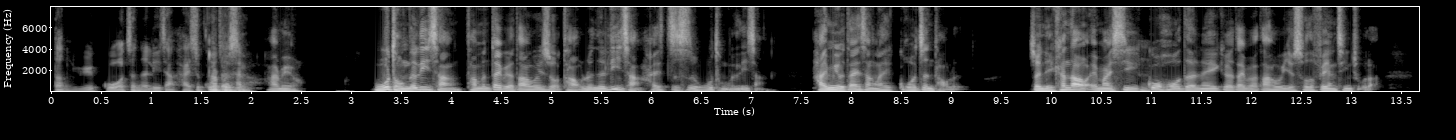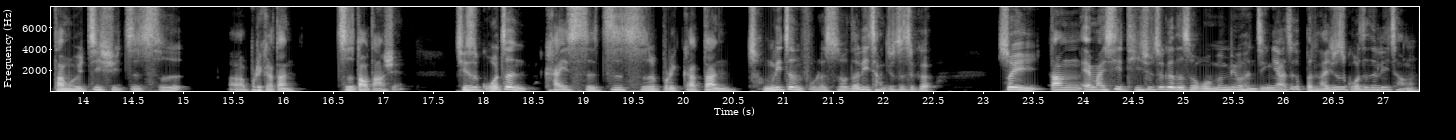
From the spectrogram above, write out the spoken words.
等于国政的立场，还是国政还还没有？乌统的立场，他们代表大会所讨论的立场，还只是乌统的立场，还没有带上来国政讨论。所以你看到 MIC 过后的那个代表大会也说的非常清楚了。他们会继续支持啊布里卡旦，直到大选。其实国政开始支持布里卡旦成立政府的时候的立场就是这个，所以当 MIC 提出这个的时候，我们没有很惊讶，这个本来就是国政的立场，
